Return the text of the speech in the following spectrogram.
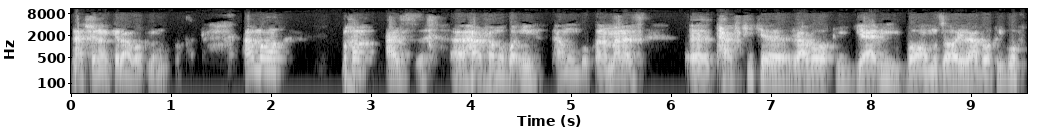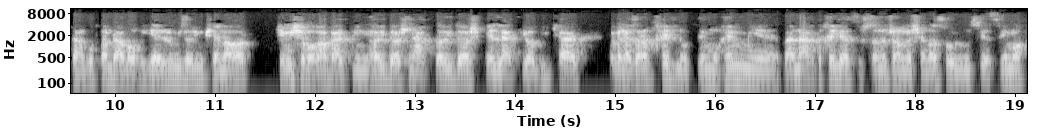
نه چنان که رواقی می‌گفتن اما می‌خوام از حرفم رو با این تموم بکنم. من از تفکیک رواقیگری با آموزه های رواقی گفتم. گفتم رواقیگری رو می‌ذاریم کنار که میشه واقعا بدبینی هایی داشت نقدایی داشت علتیابی کرد و به نظرم خیلی نکته مهمیه و نقد خیلی از دوستان جامعه شناس و علوم سیاسی ما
